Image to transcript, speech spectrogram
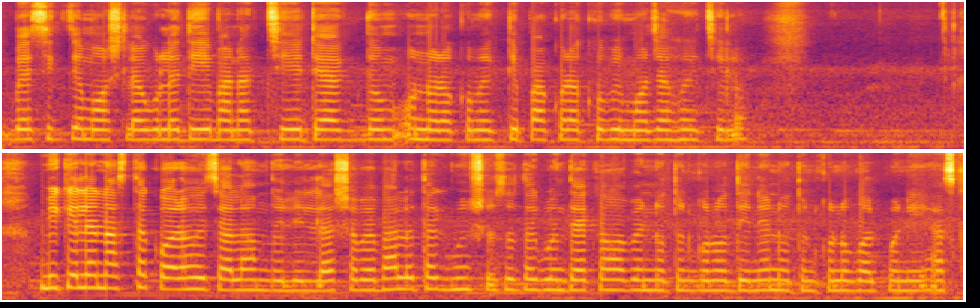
বেসিক যে মশলাগুলো দিয়ে বানাচ্ছি, এটা একদম অন্যরকম একটি পাকোড়া। খুবই মজা হয়েছিল। বিকেলে নাস্তা করা হয়েছে, আলহামদুলিল্লাহ। সবাই ভালো থাকবেন, সুস্থ থাকবেন। দেখা হবে নতুন কোনো দিনে নতুন কোনো গল্প নিয়ে। আজকে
